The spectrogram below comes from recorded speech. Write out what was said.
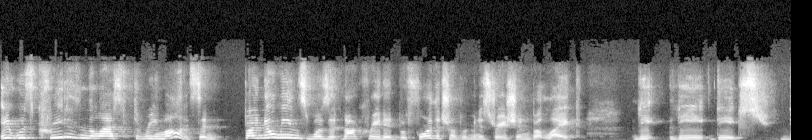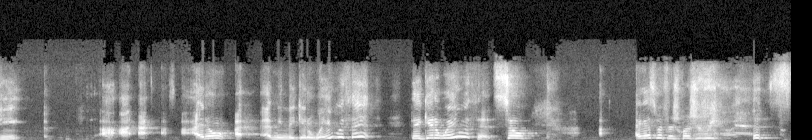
it was created in the last three months. And by no means was it not created before the Trump administration, but like the the the the I, I, I don't I, I, mean they get away with it. They get away with it. So I guess my first question for you is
